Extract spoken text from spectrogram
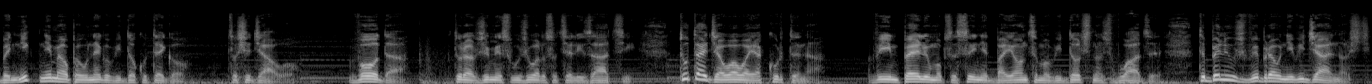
by nikt nie miał pełnego widoku tego, co się działo. Woda, która w Rzymie służyła do socjalizacji, tutaj działała jak kurtyna. W imperium obsesyjnie dbającym o widoczność władzy, Tybeliusz wybrał niewidzialność,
